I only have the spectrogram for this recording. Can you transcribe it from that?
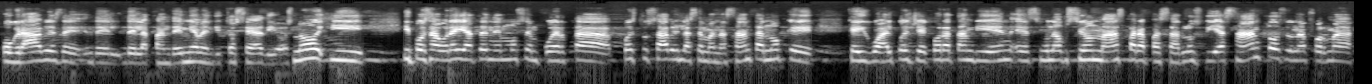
o graves de, la pandemia, bendito sea Dios, ¿no? Y, y, pues ahora ya tenemos en puerta, pues tú sabes, la Semana Santa, ¿no? Que, que igual pues Yécora también es una opción más para pasar los días santos de una forma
